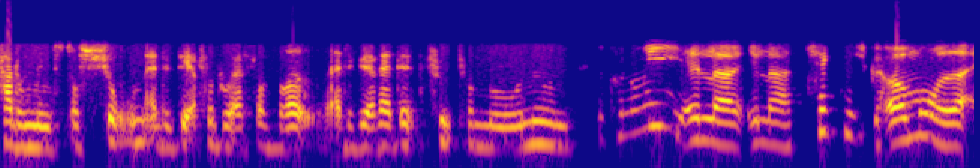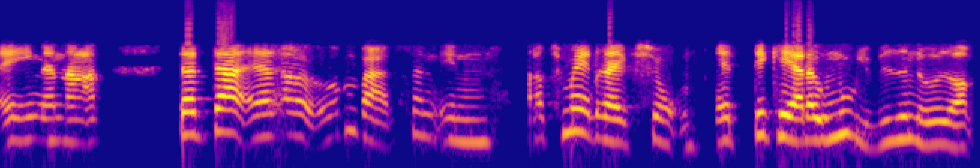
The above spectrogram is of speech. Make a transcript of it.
Har du menstruation? Er det derfor, du er så vred? Er det ved at være den tid på måneden? Økonomi eller, eller tekniske områder af en eller anden art, der, der er åbenbart sådan en automatreaktion, at det kan jeg da umuligt vide noget om.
